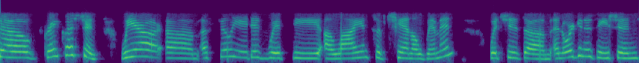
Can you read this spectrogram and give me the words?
So, great question. We are um, affiliated with the Alliance of Channel Women, which is um, an organization,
